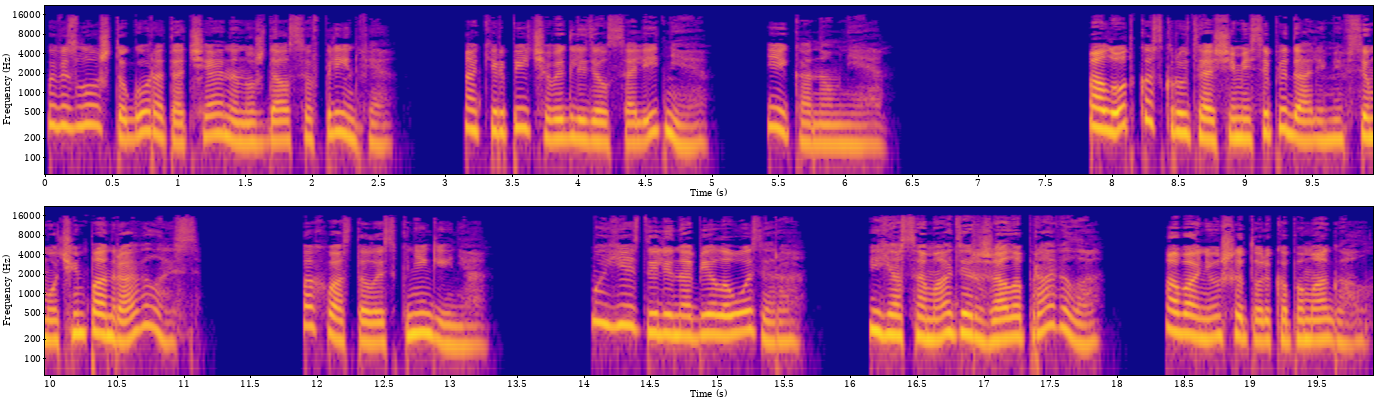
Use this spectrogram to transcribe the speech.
Повезло, что город отчаянно нуждался в плинфе, а кирпич выглядел солиднее и экономнее. А лодка с крутящимися педалями всем очень понравилась. — похвасталась княгиня. «Мы ездили на Белоозеро, и я сама держала правила, а Ванюша только помогал.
